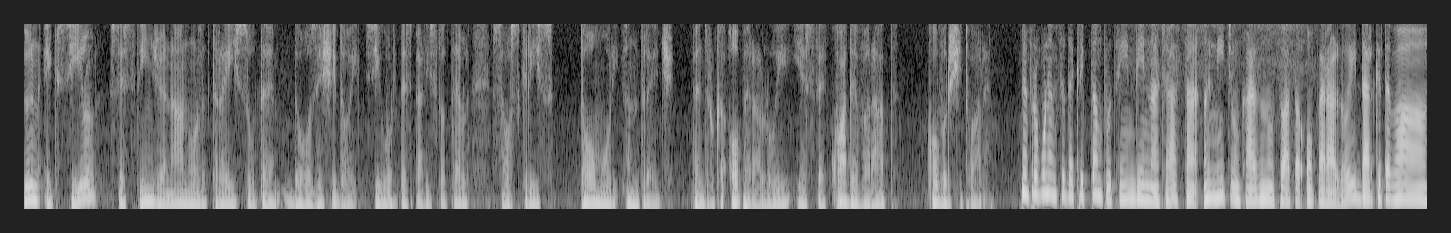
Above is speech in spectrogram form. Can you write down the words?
în exil se stinge în anul 322. Sigur, despre Aristotel s-au scris tomuri întregi, pentru că opera lui este cu adevărat covârșitoare. Ne propunem să decriptăm puțin din aceasta, în niciun caz nu toată opera lui, dar câteva uh,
